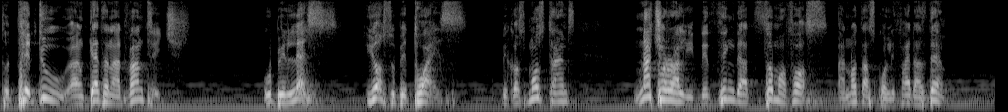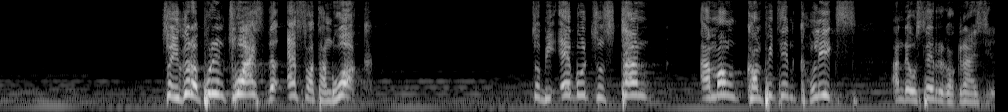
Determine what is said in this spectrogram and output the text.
to do and get an advantage will be less. Yours will be twice. Because most times, naturally, they think that some of us are not as qualified as them. So you're going to put in twice the effort and work to be able to stand among competing colleagues and they will still recognize you.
